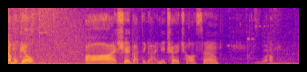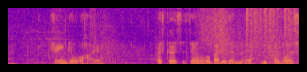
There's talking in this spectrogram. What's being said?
Double kill. Oh, I should have got the guy in the church also. Well, should aimed a little higher. West Coast is doing a little better than the East was.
